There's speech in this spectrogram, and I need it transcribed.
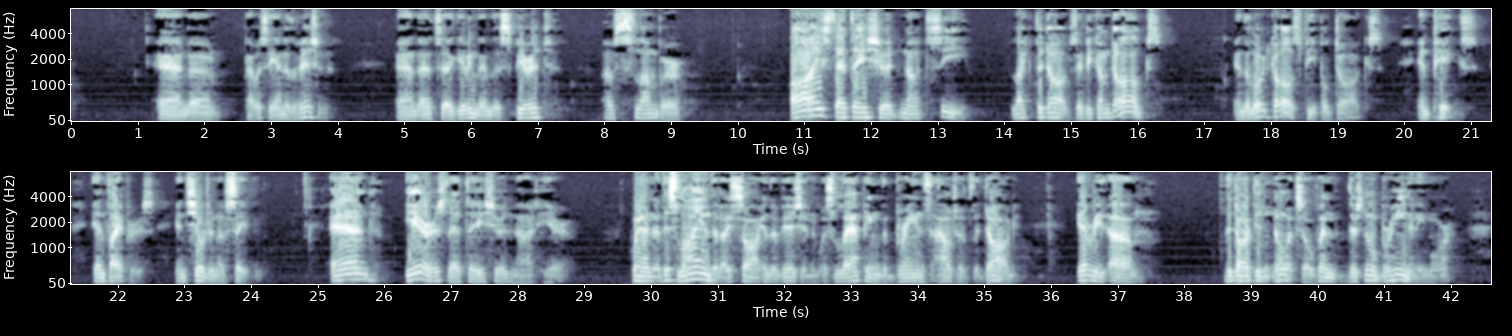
And um, that was the end of the vision. And that's uh, giving them the spirit of slumber. Eyes that they should not see, like the dogs. They become dogs. And the Lord calls people dogs and pigs and vipers and children of Satan. And ears that they should not hear. When this lion that I saw in the vision was lapping the brains out of the dog, every, um, the dog didn't know it. So when there's no brain anymore,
